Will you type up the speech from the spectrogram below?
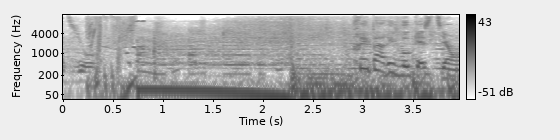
Radio. Préparez vos questions.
